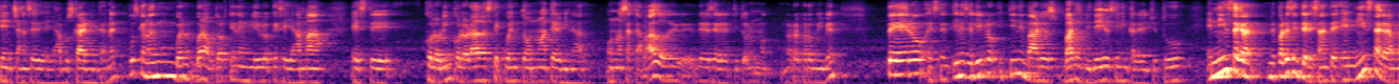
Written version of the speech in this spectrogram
tienen chance de buscar en internet, búsquenlo, es un buen, buen autor, tiene un libro que se llama este, Colorín Colorado, este cuento no ha terminado, o no se ha acabado, debe, ser el título, no, no recuerdo muy bien. Pero este, tiene ese libro y tiene varios, varios videos, tienen canal en YouTube. En Instagram, me parece interesante, en Instagram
